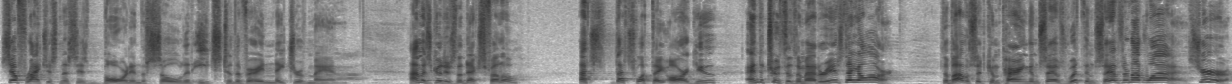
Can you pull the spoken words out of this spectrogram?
Self righteousness is born in the soul, it eats to the very nature of man. I'm as good as the next fellow. That's, that's what they argue. And the truth of the matter is, they are. The Bible said, comparing themselves with themselves, they're not wise. Sure,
